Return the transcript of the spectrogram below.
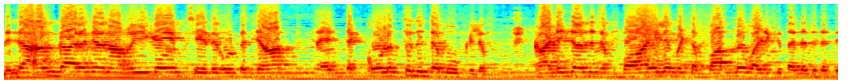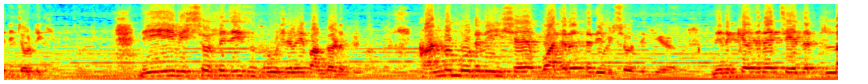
നിന്റെ അഹങ്കാരം ഞാൻ അറിയുകയും ചെയ്തുകൊണ്ട് ഞാൻ എന്റെ കൊളുത്ത് നിന്റെ മൂക്കിലും കടിഞ്ഞാൻ നിന്റെ വായിലും ഇട്ട് വന്ന വഴിക്ക് തന്നെ നിന്നെ തിരിച്ചോട്ടിക്കും. നീ വിശ്വസിച്ച് ഈ ശുശ്രൂഷകളിൽ പങ്കെടുക്കുക കണ്ണും പൂട്ടി നീ ഈശോയെ വചനത്തെ നീ വിശ്വസിക്കുക. നിനക്കെതിരെ ചെയ്തിട്ടുള്ള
